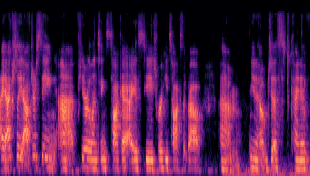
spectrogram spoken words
I actually after seeing uh, Peter Lenting's talk at ISTH where he talks about um, you know just kind of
